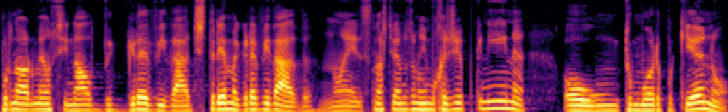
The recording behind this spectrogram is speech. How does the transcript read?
por norma é um sinal de gravidade, extrema gravidade, não é? Se nós tivermos uma hemorragia pequenina ou um tumor pequeno,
